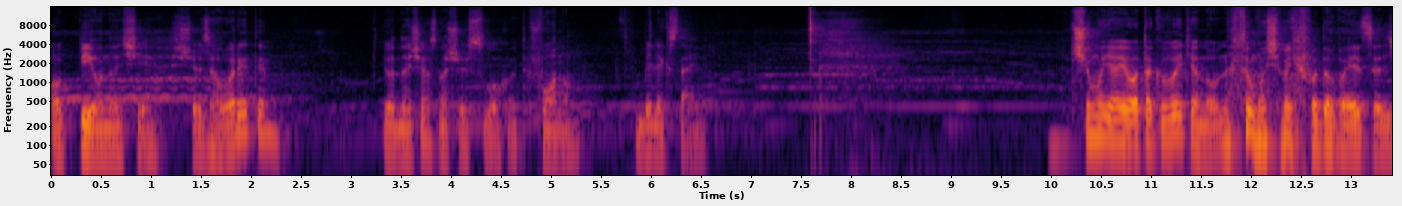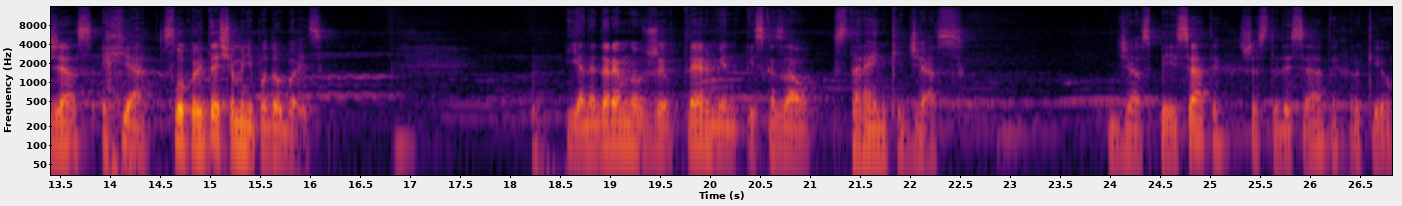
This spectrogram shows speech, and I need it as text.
опівночі щось говорити і одночасно щось слухати фоном. Білі Чому я його так витягнув? Не тому, що мені подобається джаз. Я слухаю те, що мені подобається. Я недаремно вжив термін і сказав старенький джаз. Джаз 50-х, 60-х років.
